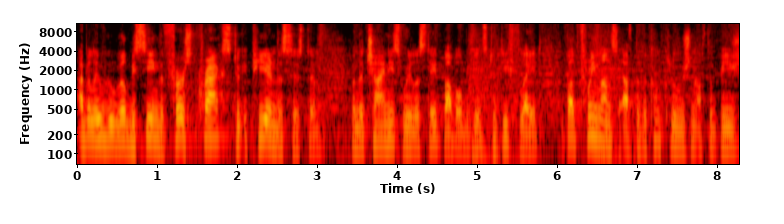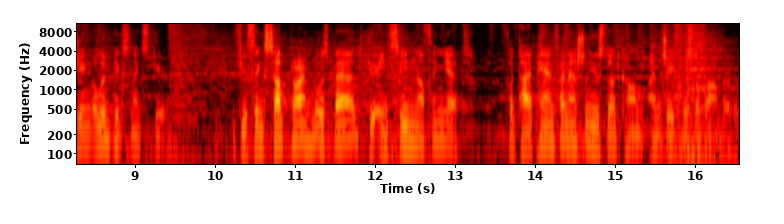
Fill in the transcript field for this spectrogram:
I believe we will be seeing the first cracks to appear in the system when the Chinese real estate bubble begins to deflate about three months after the conclusion of the Beijing Olympics next year. If you think subprime was bad, you ain't seen nothing yet. For TaipanFinancialNews.com, I'm J. Christoph Amberger.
